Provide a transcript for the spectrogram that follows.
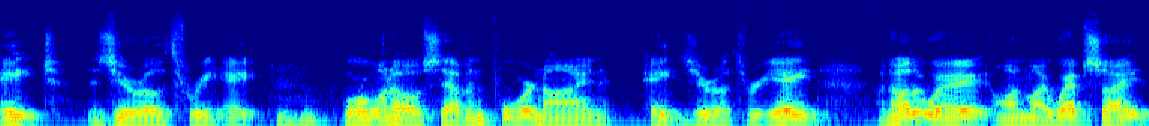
8038. Mm-hmm. 410 749 8038. Another way on my website,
